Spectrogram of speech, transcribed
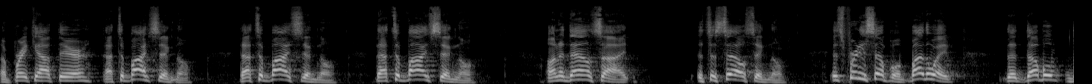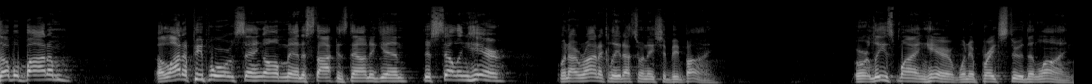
A breakout there, that's a buy signal. That's a buy signal. That's a buy signal. On the downside, it's a sell signal. It's pretty simple. By the way, the double, double bottom, a lot of people were saying, oh man, the stock is down again. They're selling here, when ironically, that's when they should be buying. Or at least buying here when it breaks through the line.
